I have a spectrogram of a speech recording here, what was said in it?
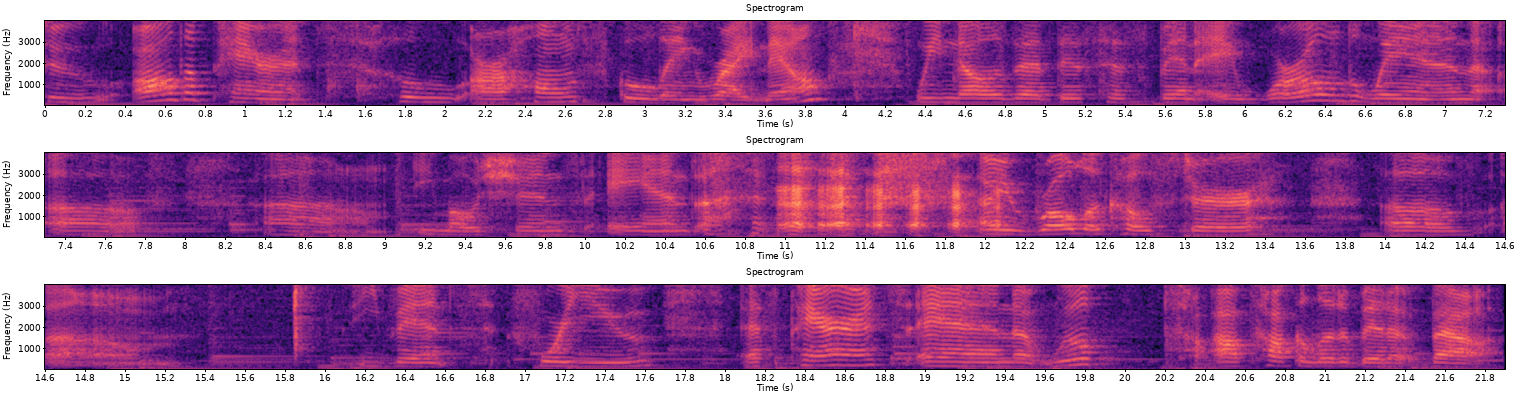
to all the parents who are homeschooling right now. We know that this has been a whirlwind of um, emotions and a roller coaster of um, events for you as parents. And we'll t- I'll talk a little bit about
